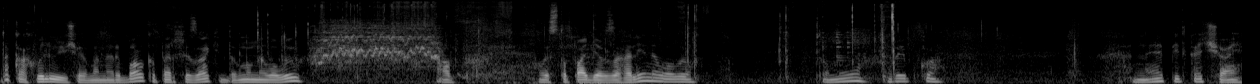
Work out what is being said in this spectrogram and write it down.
Така хвилююча в мене рибалка, перший закид, давно не ловив. А в листопаді я взагалі не ловив. Тому рибко не підкачай.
